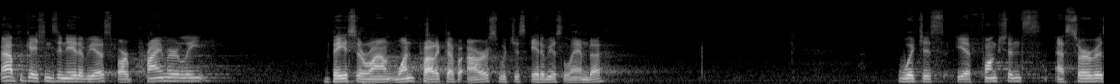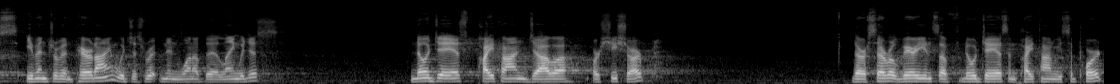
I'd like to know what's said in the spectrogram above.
applications in AWS are primarily based around one product of ours, which is AWS Lambda, which is a functions as service event driven paradigm, which is written in one of the languages Node.js, Python, Java, or C Sharp. There are several variants of Node.js and Python we support.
